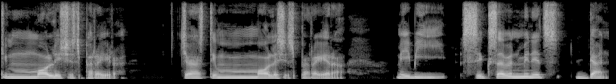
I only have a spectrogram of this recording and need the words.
demolishes Pereira just demolishes Pereira. Maybe six, seven minutes, done.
